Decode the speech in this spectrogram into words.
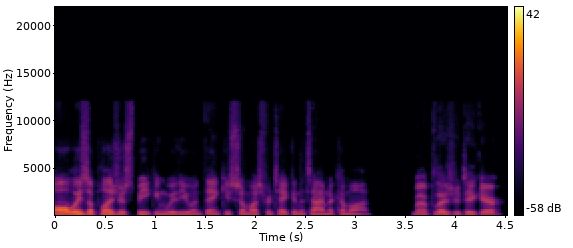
always a pleasure speaking with you. And thank you so much for taking the time to come on. My pleasure. Take care.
